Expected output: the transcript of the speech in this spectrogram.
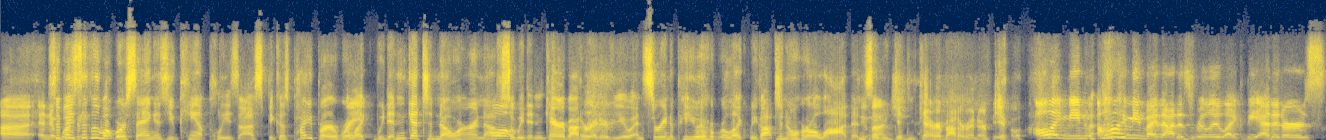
Uh and so basically, what we're saying is you can't please us because Piper, we're Right. like, we didn't get to know her enough, so we didn't care about her interview. And Serena P, we're like, we got to know her a lot, and so we didn't care about her interview. all I mean all I mean by that is really like the editors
